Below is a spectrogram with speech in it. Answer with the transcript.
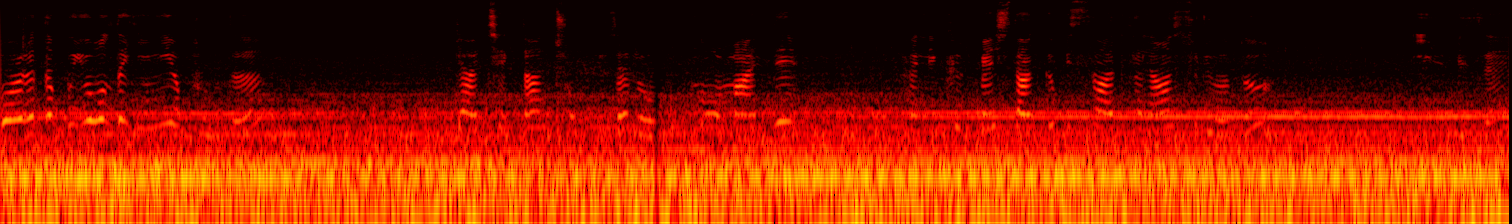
Bu arada bu yol da yeni yapıldı. Gerçekten çok güzel oldu. Normalde hani 45 dakika bir saat falan sürüyordu il bize.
